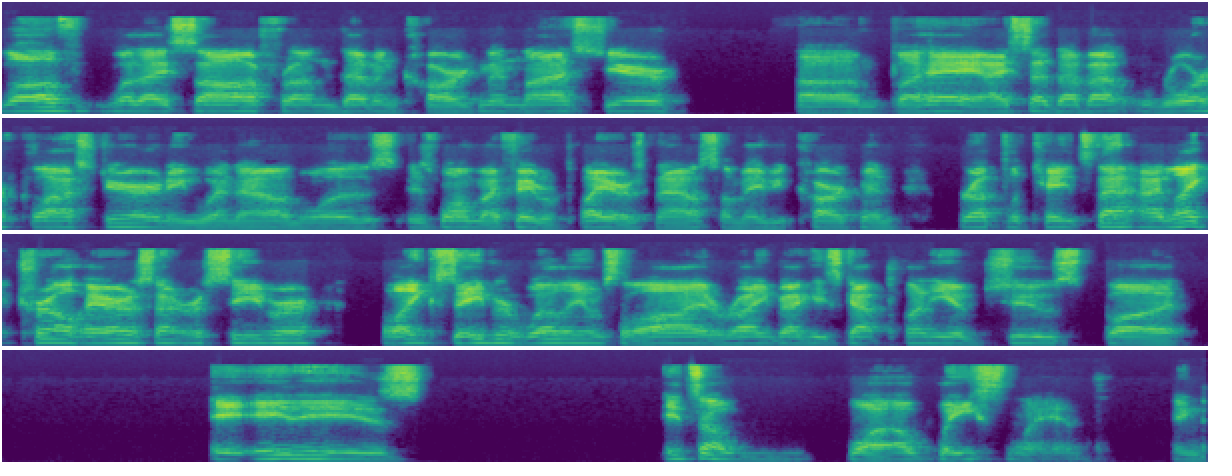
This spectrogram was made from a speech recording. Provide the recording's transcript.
love what I saw from Devin Kargman last year. Um, but hey, I said that about Rourke last year, and he went out and was is one of my favorite players now. So maybe Kargman replicates that. I like Trell Harris at receiver. I like Xavier Williams a lot at running back. He's got plenty of juice, but it, it is it's a what a wasteland in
